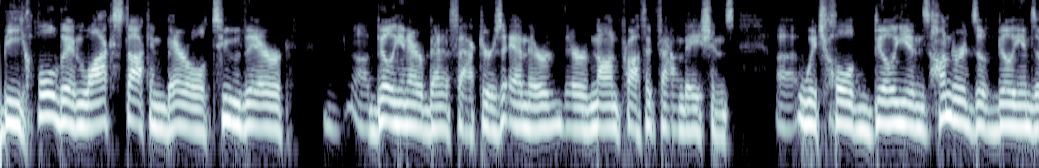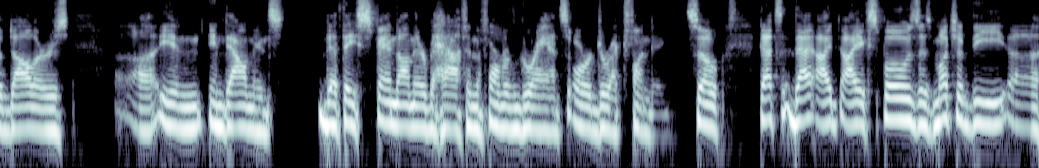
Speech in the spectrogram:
beholden lock, stock, and barrel to their uh, billionaire benefactors and their their nonprofit foundations, uh, which hold billions, hundreds of billions of dollars uh, in endowments that they spend on their behalf in the form of grants or direct funding. So that's that I, I expose as much of the uh,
